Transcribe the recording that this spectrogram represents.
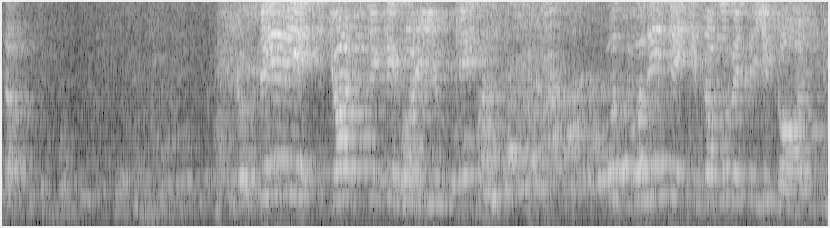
Так. Чотири ящики горілки. Подзвонити і замовити їдальню.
